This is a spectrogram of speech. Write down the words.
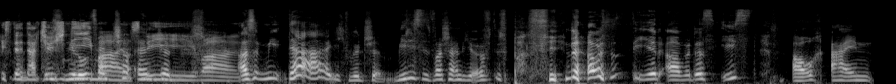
Ist natürlich niemals, niemals. Also mir, ja, ich würde schon- mir ist es wahrscheinlich öfters passiert als dir, aber das ist auch ein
